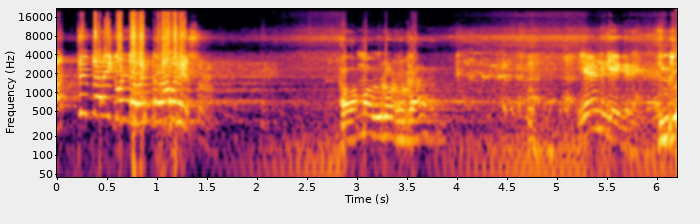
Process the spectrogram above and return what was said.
பத்து தலை கொண்டவன் ராவணேஸ்வரன். அவ அம்மா உயிரோடு இருக்கா? ஏன்னு கேக்குறேன்? இங்க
